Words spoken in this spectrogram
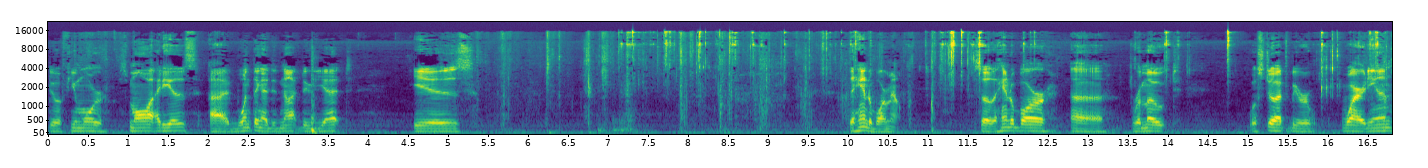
do a few more small ideas. Uh, one thing I did not do yet is the handlebar mount. So the handlebar uh, remote will still have to be wired in.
